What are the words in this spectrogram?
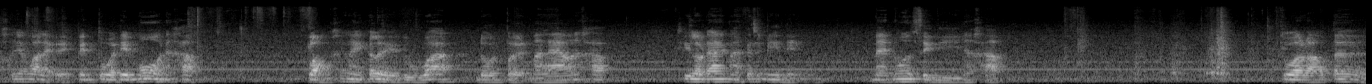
เขาเรียกว่าอะไรเอ่ยเป็นตัวเดโมนะครับ กล่องข้างในก็เลยดูว่าโดนเปิดมาแล้วนะครับ ที่เราได้มาก็จะมีหนึ่ง manual CD นะครับ ตัวเราเตอร์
